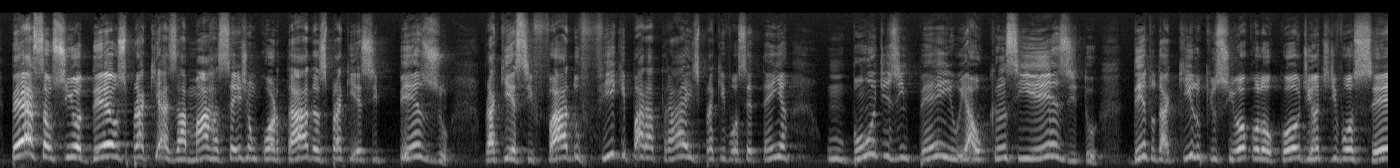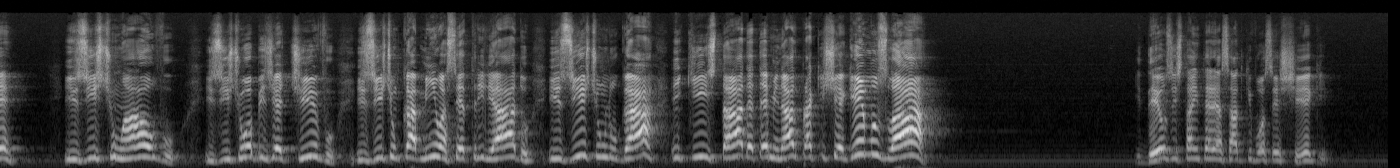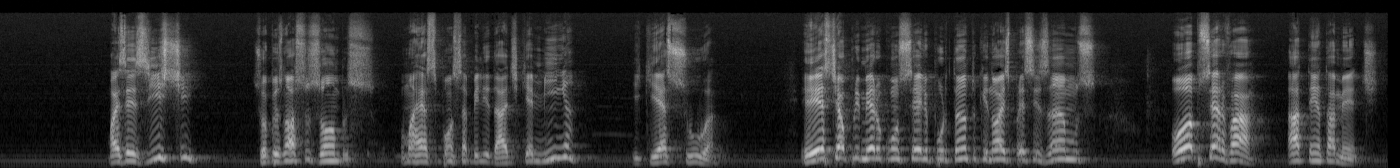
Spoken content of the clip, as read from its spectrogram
Peça ao Senhor Deus para que as amarras sejam cortadas, para que esse peso, para que esse fado fique para trás, para que você tenha um bom desempenho e alcance êxito dentro daquilo que o Senhor colocou diante de você. Existe um alvo, existe um objetivo, existe um caminho a ser trilhado, existe um lugar em que está determinado para que cheguemos lá. E Deus está interessado que você chegue. Mas existe sobre os nossos ombros uma responsabilidade que é minha e que é sua. Este é o primeiro conselho, portanto, que nós precisamos observar atentamente.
